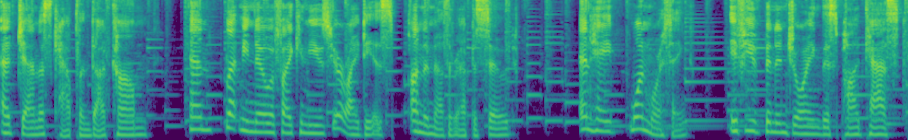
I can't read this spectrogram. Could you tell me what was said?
at janicekaplan.com and let me know if I can use your ideas on another episode. And hey, one more thing. If you've been enjoying this podcast,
